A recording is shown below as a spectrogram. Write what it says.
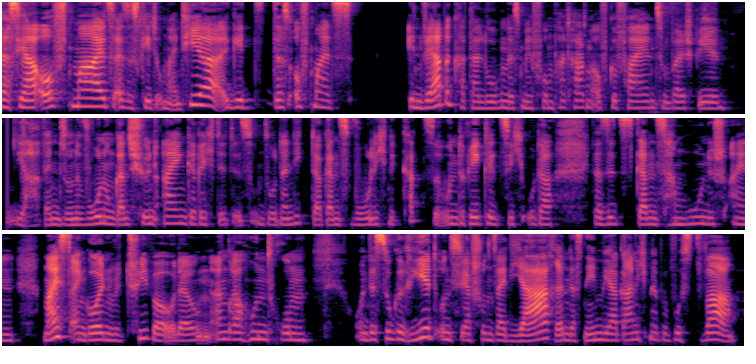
das ja oftmals, also es geht um ein Tier, geht das oftmals in Werbekatalogen, ist mir vor ein paar Tagen aufgefallen, zum Beispiel, ja, wenn so eine Wohnung ganz schön eingerichtet ist und so, dann liegt da ganz wohlig eine Katze und regelt sich oder da sitzt ganz harmonisch ein, meist ein Golden Retriever oder ein anderer Hund rum. Und das suggeriert uns ja schon seit Jahren, das nehmen wir ja gar nicht mehr bewusst wahr.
